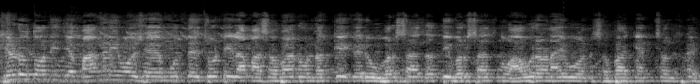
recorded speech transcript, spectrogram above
ખેડૂતોની જે માંગણીઓ છે, એ મુદ્દે ચોટીલામાં સભાનું નક્કી કર્યું. વરસાદ, અતિ વરસાદનું આવરણ આવ્યું અને સભા કેન્સલ થઈ.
